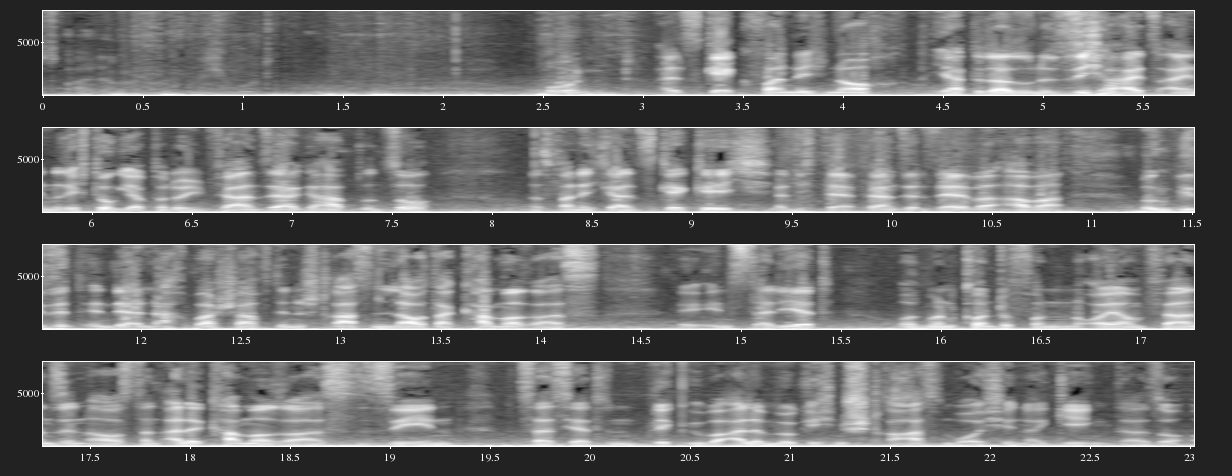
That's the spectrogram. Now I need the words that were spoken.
das war halt aber wirklich gut. Und als Gag fand ich noch, ihr hattet da so eine Sicherheitseinrichtung, ihr habt natürlich einen Fernseher gehabt und so. Das fand ich ganz geckig. Ja, nicht der Fernseher selber, aber irgendwie sind in der Nachbarschaft, in den Straßen lauter Kameras äh, installiert und man konnte von eurem Fernsehen aus dann alle Kameras sehen. Das heißt, ihr hattet einen Blick über alle möglichen Straßen bei euch in der Gegend. Also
